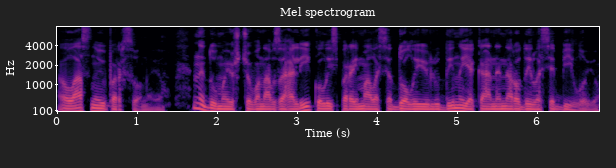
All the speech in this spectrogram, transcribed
власною персоною. Не думаю, що вона взагалі колись переймалася долею людини, яка не народилася білою,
